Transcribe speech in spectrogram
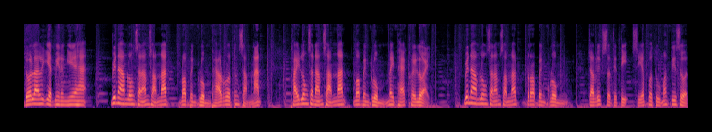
โดยรายละเอียดมีดังนี้นะฮะเวียดนามลงสนาม 3 นัด รอบเป็นกลุ่มแพ้รวดทั้ง 3 นัด ไทยลงสนาม 3 นัด รอบเป็นกลุ่มไม่แพ้ใครเลย เวียดนามลงสนาม 3 นัด รอบเป็นกลุ่มจะลึกสถิติเสียประตูมากที่สุด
